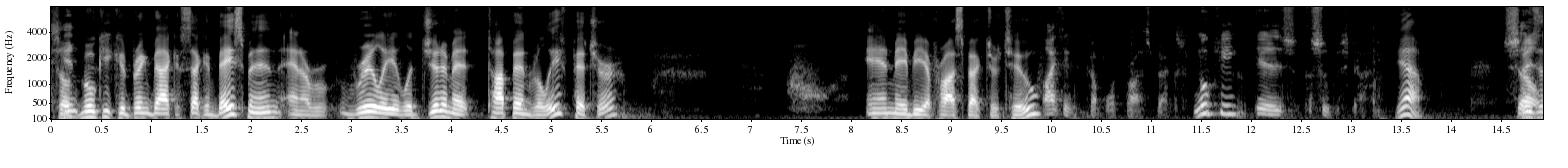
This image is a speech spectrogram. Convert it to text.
So if Mookie could bring back a second baseman and a really legitimate top end relief pitcher, and maybe a prospect or two, I think a couple of prospects. Mookie is a superstar. yeah. So He's a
